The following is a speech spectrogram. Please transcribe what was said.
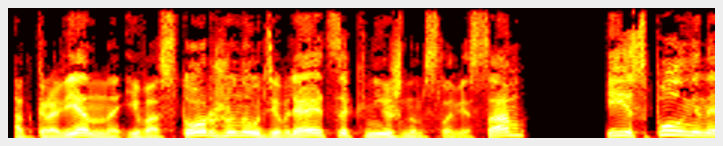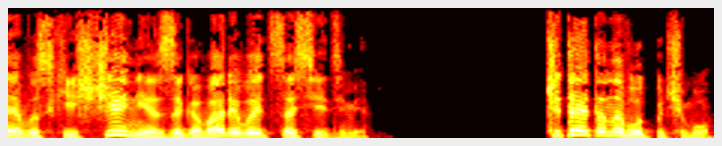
откровенно и восторженно удивляется книжным словесам и, исполненное восхищение, заговаривает с соседями. Читает она вот почему.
